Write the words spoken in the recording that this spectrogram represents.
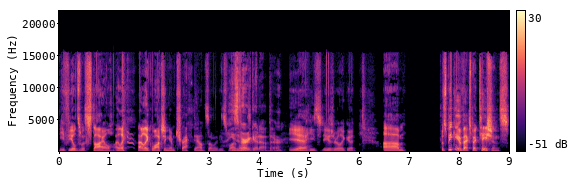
he fields with style. I like I like watching him track down some of these. He's balls. very good out there. Yeah, he's he's really good. Um, but speaking of expectations,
